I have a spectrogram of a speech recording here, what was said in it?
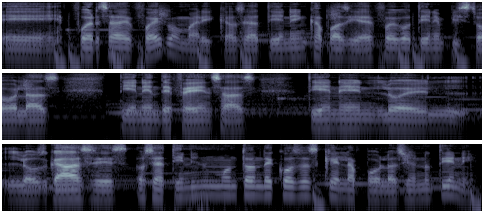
eh, fuerza de fuego, marica. O sea, tienen capacidad de fuego, tienen pistolas, tienen defensas, tienen lo, los gases. O sea, tienen un montón de cosas que la población no tiene.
